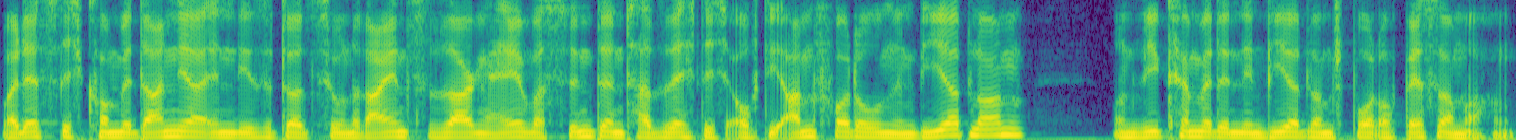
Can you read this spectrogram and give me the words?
weil letztlich kommen wir dann ja in die Situation rein zu sagen, hey, was sind denn tatsächlich auch die Anforderungen im Biathlon? Und wie können wir denn den Biathlon-Sport auch besser machen?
